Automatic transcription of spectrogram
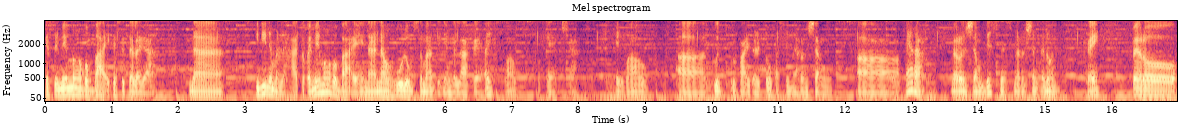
Kasi may mga babae kasi talaga na hindi naman lahat. Okay? May mga babae na nahuhulog sa mga ganyang lalaki. Ay, wow, okay siya. Ay, wow, uh, good provider to kasi meron siyang uh, pera. Meron siyang business. Meron siyang ganun. Okay? Pero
